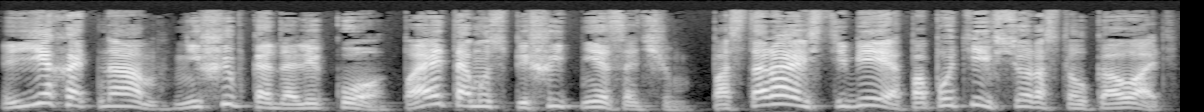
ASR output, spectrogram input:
Ехать нам не шибко далеко, поэтому спешить незачем. Постараюсь тебе по пути все растолковать.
